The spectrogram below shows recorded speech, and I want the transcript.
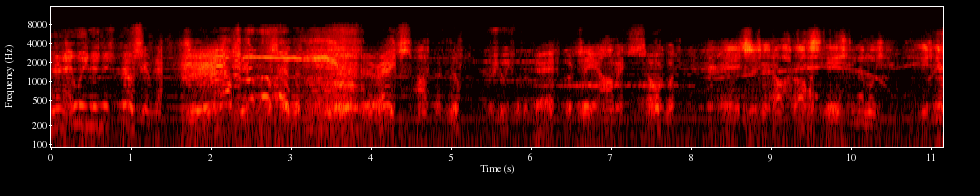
je. Ik heb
